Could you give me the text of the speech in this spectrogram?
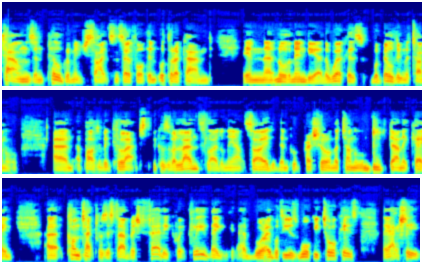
towns and pilgrimage sites and so forth in Uttarakhand in uh, northern India. The workers were building the tunnel and a part of it collapsed because of a landslide on the outside. It then put pressure on the tunnel and boom, down it came. Uh, contact was established fairly quickly. They have, were able to use walkie talkies. They actually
